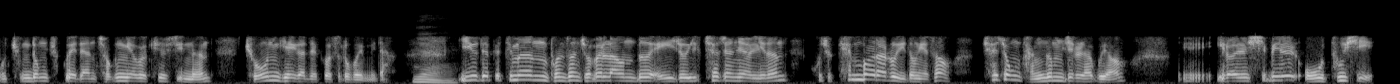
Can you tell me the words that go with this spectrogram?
뭐 중동 축구에 대한 적응력을 키울 수 있는 좋은 기회가 될 것으로 보입니다. 예. 이후 대표팀은 본선 조별 라운드 A조 1차전이 열리는 호주 캔버라로 이동해서 최종 담금질을 하고요. 1월 10일 오후 2시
